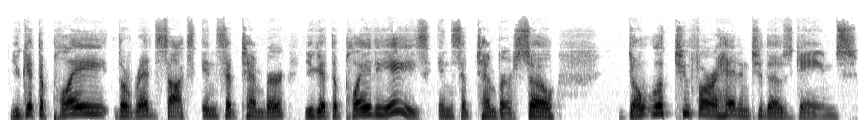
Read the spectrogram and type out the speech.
You get to play the Red Sox in September. You get to play the A's in September. So don't look too far ahead into those games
